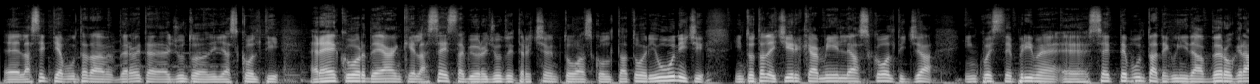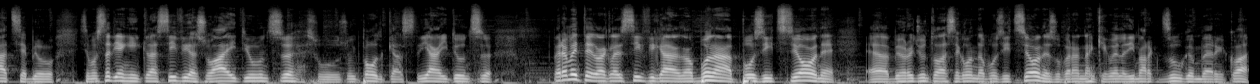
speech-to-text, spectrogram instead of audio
Eh, la settima puntata veramente ha raggiunto degli ascolti record e anche la sesta abbiamo raggiunto i 300 ascoltatori unici. In totale circa 1000 ascolti già in queste prime eh, sette puntate, quindi davvero grazie. Abbiamo, siamo stati anche in classifica su iTunes, su, sui podcast di iTunes veramente una classifica, una buona posizione. Eh, abbiamo raggiunto la seconda posizione, superando anche quella di Mark Zuckerberg qua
